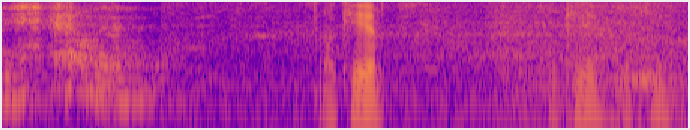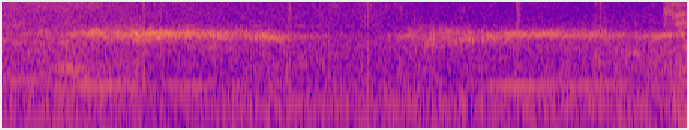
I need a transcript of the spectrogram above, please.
wird kommen. Okay. Okay, okay. Okay.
